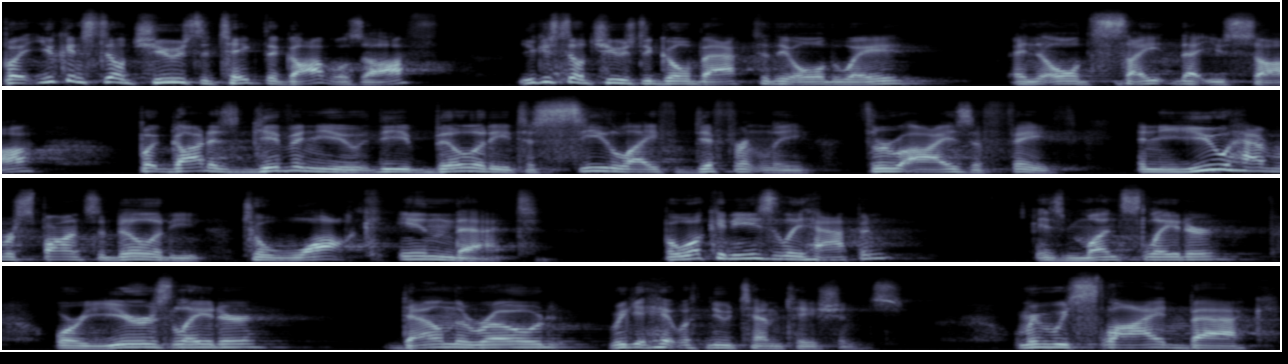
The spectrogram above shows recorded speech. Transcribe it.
But you can still choose to take the goggles off. You can still choose to go back to the old way, an old sight that you saw. But God has given you the ability to see life differently through eyes of faith. And you have responsibility to walk in that. But what can easily happen is months later, or years later, down the road, we get hit with new temptations. Or maybe we slide back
